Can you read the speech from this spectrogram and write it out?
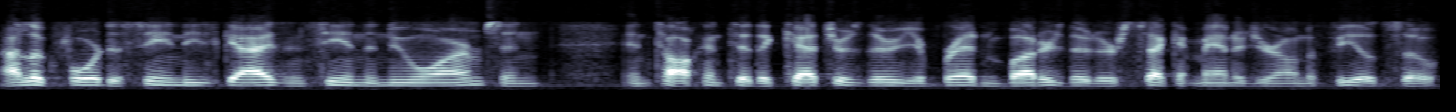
I look forward to seeing these guys and seeing the new arms and and talking to the catchers. They're your bread and butter. They're their second manager on the field. So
